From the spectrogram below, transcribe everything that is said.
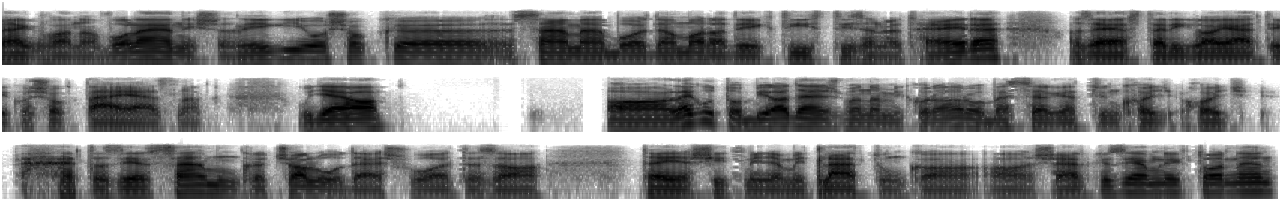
megvan a volán és a légiósok számából, de a maradék 10-15 helyre az Erste Liga játékosok pályáznak. Ugye a, a legutóbbi adásban, amikor arról beszélgettünk, hogy, hogy hát azért számunkra csalódás volt ez a teljesítmény, amit láttunk a, a sárközi emléktornán,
